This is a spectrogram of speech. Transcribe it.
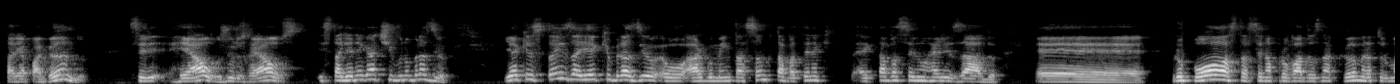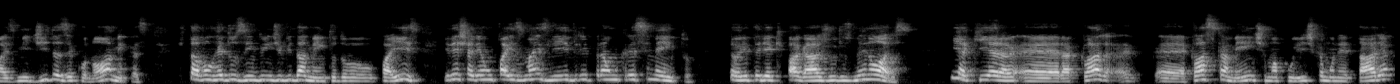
estaria pagando, se real, os juros reais, estaria negativo no Brasil. E a questão aí é que o Brasil, a argumentação que estava tendo é que é estava sendo realizado é, propostas sendo aprovadas na Câmara, tudo mais, medidas econômicas que estavam reduzindo o endividamento do país e deixariam um país mais livre para um crescimento. Então ele teria que pagar juros menores. E aqui era, era é, classicamente uma política monetária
